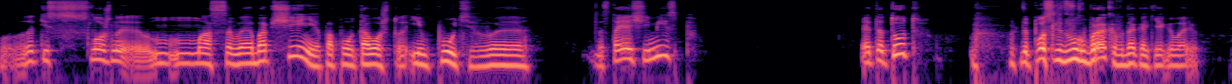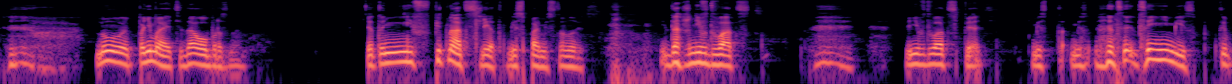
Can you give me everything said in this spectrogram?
Вот эти сложные массовые обобщения по поводу того, что им путь в настоящий МИСП, это тот, это после двух браков, да, как я говорю. Ну, понимаете, да, образно. Это не в 15 лет миспами становится. И даже не в 20. И не в 25. Места, это не мисп. Ты,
